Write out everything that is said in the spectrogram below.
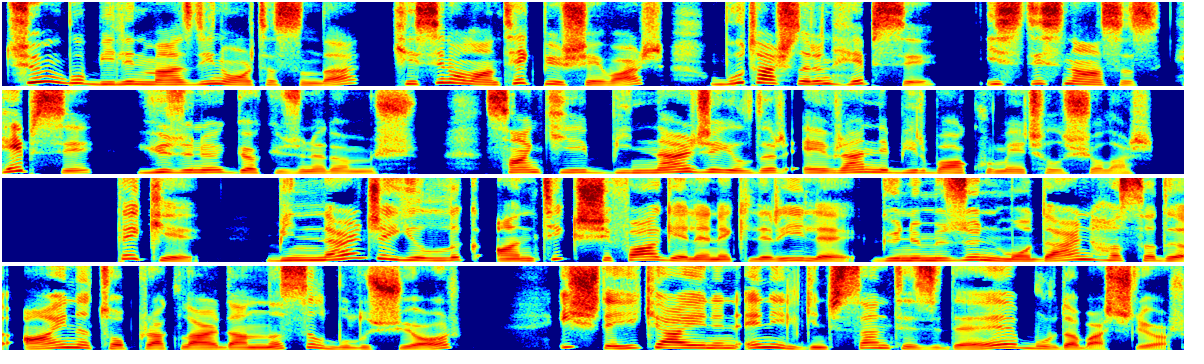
tüm bu bilinmezliğin ortasında kesin olan tek bir şey var. Bu taşların hepsi, istisnasız hepsi yüzünü gökyüzüne dönmüş. Sanki binlerce yıldır evrenle bir bağ kurmaya çalışıyorlar. Peki, binlerce yıllık antik şifa gelenekleriyle günümüzün modern hasadı aynı topraklardan nasıl buluşuyor? İşte hikayenin en ilginç sentezi de burada başlıyor.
